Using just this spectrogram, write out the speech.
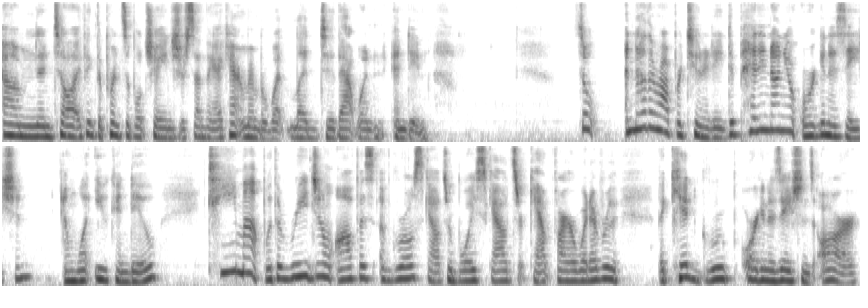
um, until I think the principal changed or something. I can't remember what led to that one ending. So Another opportunity, depending on your organization and what you can do, team up with a regional office of Girl Scouts or Boy Scouts or Campfire, whatever the kid group organizations are,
